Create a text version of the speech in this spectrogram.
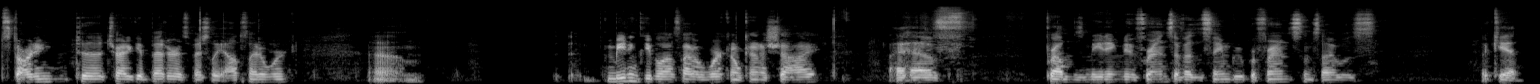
starting to try to get better, especially outside of work. Um, meeting people outside of work, I'm kind of shy. I have problems meeting new friends. I've had the same group of friends since I was a kid.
